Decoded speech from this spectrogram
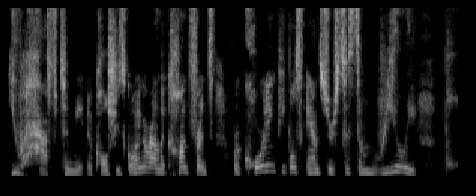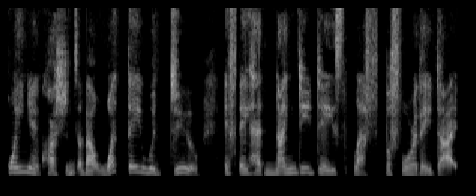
you have to meet Nicole. She's going around the conference recording people's answers to some really poignant questions about what they would do if they had 90 days left before they died.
